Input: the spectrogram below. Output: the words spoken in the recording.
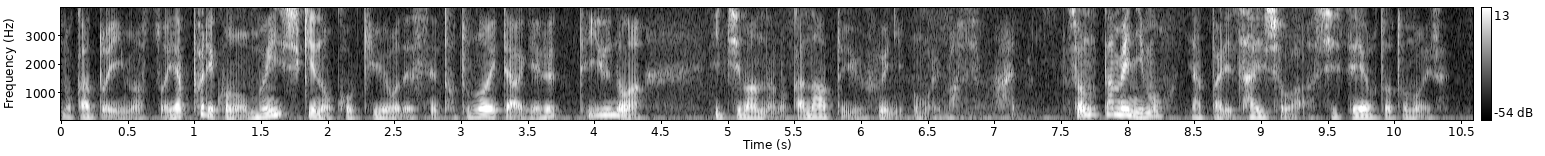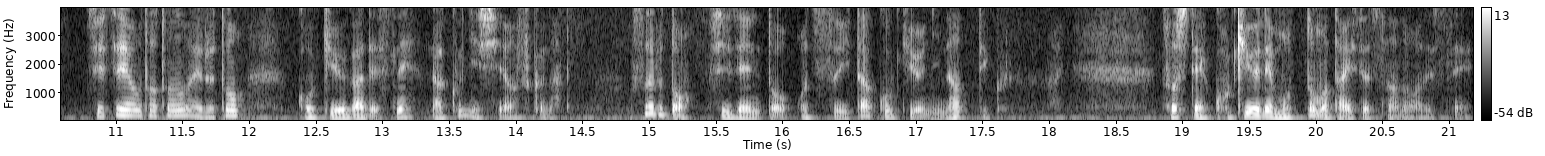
のかと言いますとやっぱりこの無意識の呼吸をですね整えてあげるっていうのが一番なのかなというふうに思います。はい、そのためにもやっぱり最初は姿勢を整える。姿勢を整えると呼吸がですね楽にしやすくなる。すると自然と落ち着いた呼吸になってくる、はい、そして呼吸で最も大切なのはですね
